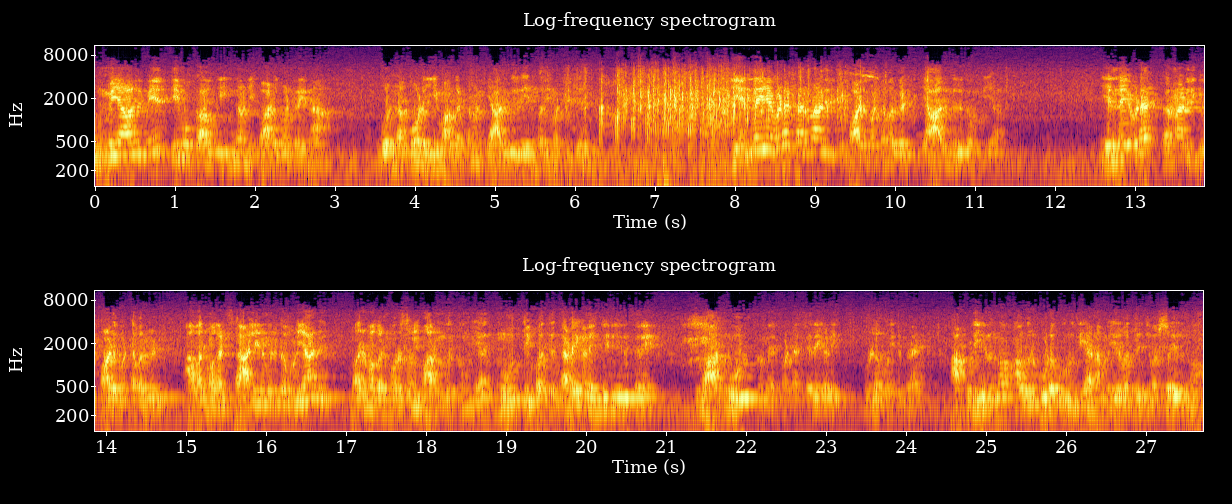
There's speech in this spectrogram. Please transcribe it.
உண்மையாலுமே திமுகவுக்கு இன்னும் நீ பாடுபடுறேன்னா உன்னை போல ஈமாங்கட்டவன் யாரும் இல்லை என்பதை மட்டும் என்னையை என்னைய விட கருணாநிதிக்கு பாடுபட்டவர்கள் யாரும் இருக்க முடியாது. என்னை விட கருணாநிதிக்கு பாடுபட்டவர்கள் அவர் மகன் ஸ்டாலினும் இருக்க முடியாது மருமகன் முரசொலிமாரனும் இருக்க முடியாது. நூத்தி பத்து தடைகளை மீறி இருக்கிறேன். சுமார் நூறுக்கும் மேற்பட்ட சிறைகளை உள்ள போயிருக்கிறேன் அப்படி இருந்தும். அவர் கூட உறுதியா நம்ம இருபத்தஞ்சு வருஷம் இருந்தோம்.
